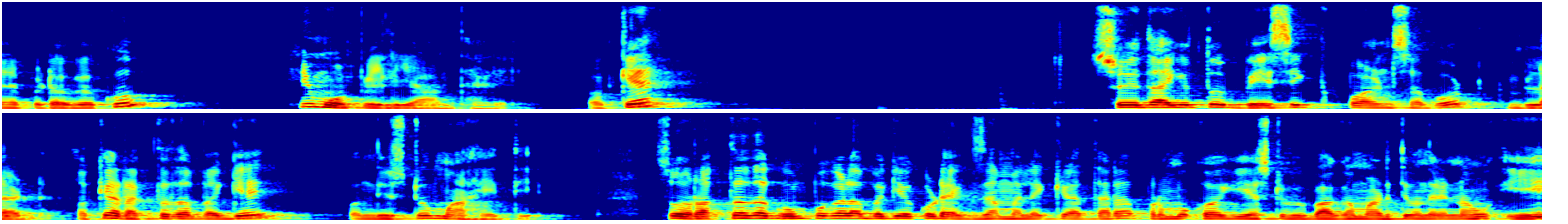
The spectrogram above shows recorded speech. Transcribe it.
ನೆನಪಿಟ್ಕೋಬೇಕು. ಹಿಮೋಪೀಲಿಯಾ ಅಂತ ಹೇಳಿ. ಓಕೆ ಸೊ ಇದಾಗಿತ್ತು basic points about blood okay ರಕ್ತದ ಬಗ್ಗೆ ಒಂದಿಷ್ಟು ಮಾಹಿತಿ. ಸೊ ರಕ್ತದ ಗುಂಪುಗಳ ಬಗ್ಗೆ ಕೂಡ ಎಕ್ಸಾಮಲ್ಲಿ ಕೇಳ್ತಾರೆ? ಪ್ರಮುಖವಾಗಿ ಎಷ್ಟು ವಿಭಾಗ ಮಾಡ್ತೀವಿ ಅಂದರೆ ನಾವು A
